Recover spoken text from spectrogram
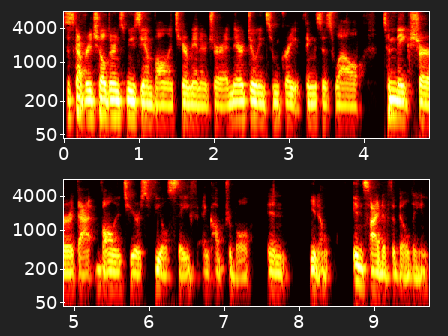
Discovery Children's Museum volunteer manager, and they're doing some great things as well to make sure that volunteers feel safe and comfortable in you know inside of the building.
